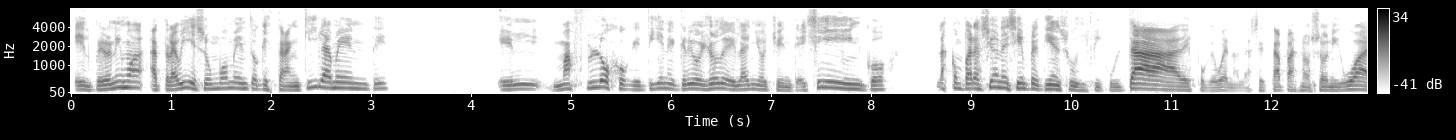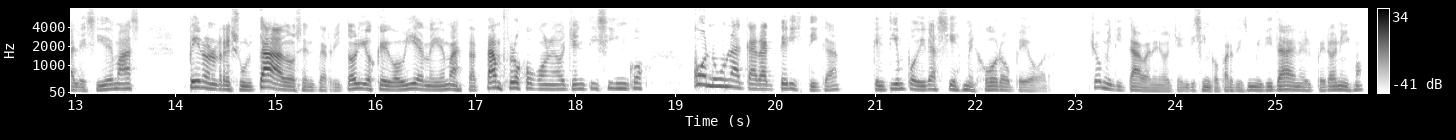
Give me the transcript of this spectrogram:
el peronismo atraviesa un momento que es tranquilamente el más flojo que tiene, creo yo, del año 85. Las comparaciones siempre tienen sus dificultades, porque bueno, las etapas no son iguales y demás, pero en resultados, en territorios que gobierna y demás, está tan flojo con el 85, con una característica que el tiempo dirá si es mejor o peor. Yo militaba en el 85, militaba en el peronismo,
